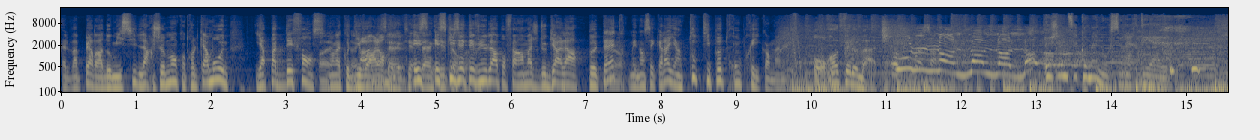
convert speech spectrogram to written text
elle va perdre à domicile largement contre le Cameroun. Il n'y a pas de défense Ouais, dans la Côte d'Ivoire. Alors, est-ce qu'ils étaient venus là pour faire un match de gala Peut-être, mais dans ces cas-là, il y a un tout petit peu de tromperie quand même. On refait le match. Eugène Sacomano sur RTL.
